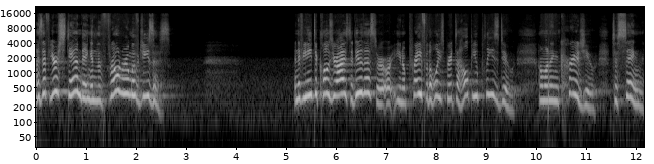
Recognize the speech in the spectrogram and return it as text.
as if you're standing in the throne room of Jesus. And if you need to close your eyes to do this or, or you know, pray for the Holy Spirit to help you, please do. I want to encourage you to sing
